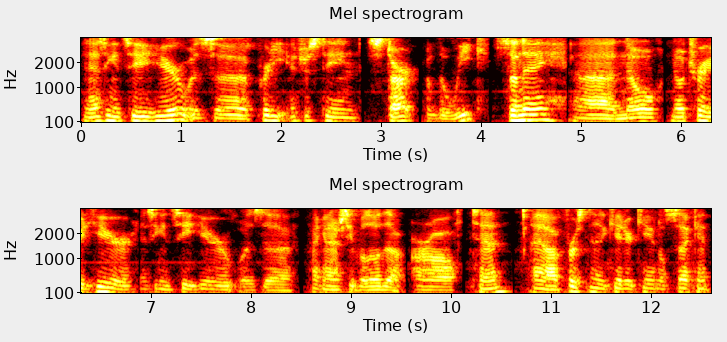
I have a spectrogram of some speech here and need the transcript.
And as you can see here, was a pretty interesting start of the week. Sunday, uh, no no trade here. As you can see here, was uh, I can actually below the RL 10. Uh, first indicator candle second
